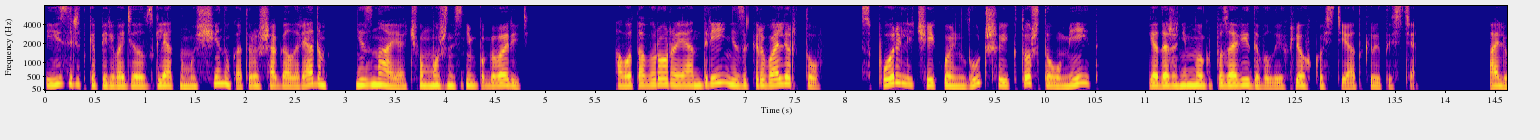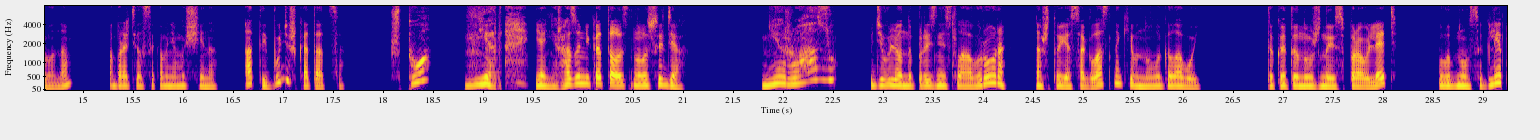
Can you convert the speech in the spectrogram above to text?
и изредка переводила взгляд на мужчину, который шагал рядом, не зная, о чем можно с ним поговорить. А вот Аврора и Андрей не закрывали ртов, спорили, чей конь лучше и кто что умеет. Я даже немного позавидовала их легкости и открытости. «Алена», — обратился ко мне мужчина, — «а ты будешь кататься?» «Что? Нет, я ни разу не каталась на лошадях». «Ни разу?» — удивленно произнесла Аврора, на что я согласно кивнула головой. «Так это нужно исправлять?» — улыбнулся Глеб,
